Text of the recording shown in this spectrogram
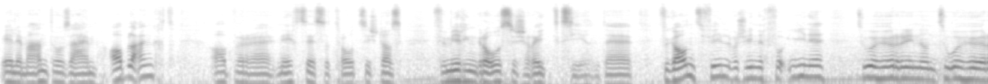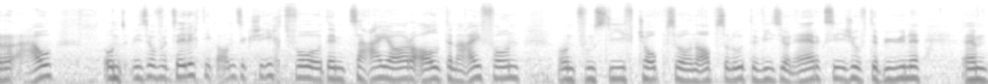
Elemente, die es einem ablenkt, aber äh, nichtsdestotrotz ist das für mich ein großer Schritt gewesen. und äh, für ganz viele wahrscheinlich von Ihnen Zuhörerinnen und Zuhörern auch. Und wieso erzähle ich die ganze Geschichte von dem 10 Jahre alten iPhone und von Steve Jobs, der ein absoluter Visionär war auf der Bühne? Ähm,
